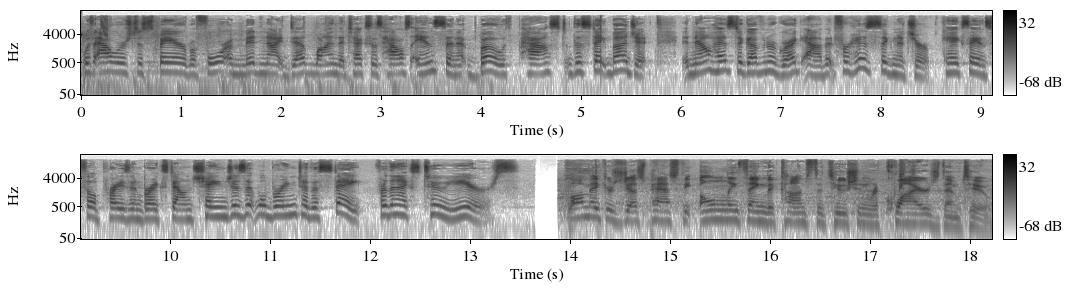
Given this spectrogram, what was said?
With hours to spare before a midnight deadline, the Texas House and Senate both passed the state budget. It now heads to Governor Greg Abbott for his signature. KXAN's Phil Prazan breaks down changes it will bring to the state for the next two years. Lawmakers just passed the only thing the Constitution requires them to,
